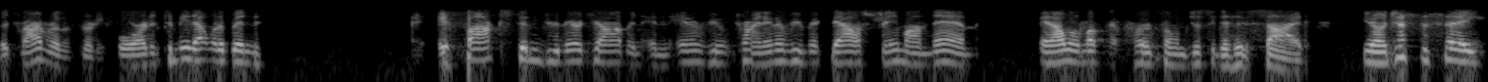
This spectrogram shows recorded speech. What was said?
the driver of the 34. And to me, that would have been if Fox didn't do their job and, and interview, try and interview McDowell, shame on them. And I would love to have heard from him just to get his side, you know, just to say,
